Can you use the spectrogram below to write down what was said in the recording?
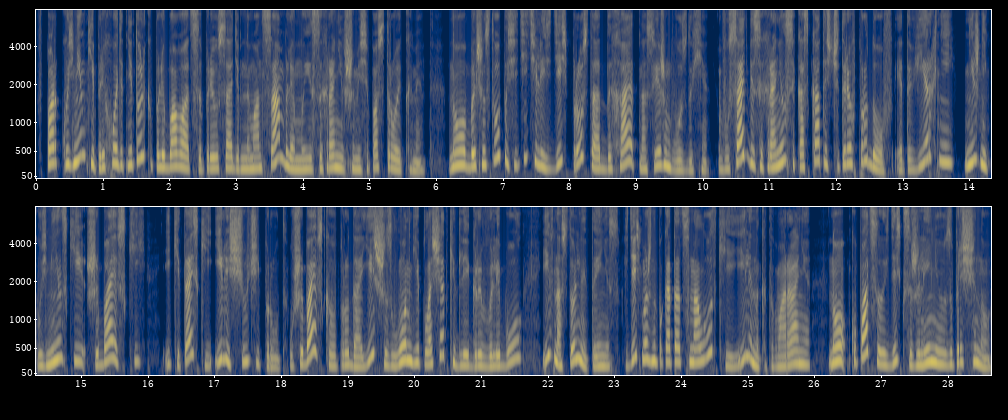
В парк Кузьминки приходят не только полюбоваться приусадебным ансамблем и сохранившимися постройками, но большинство посетителей здесь просто отдыхает на свежем воздухе. В усадьбе сохранился каскад из четырех прудов. Это Верхний, Нижний Кузьминский, Шибаевский и китайский или щучий пруд. У Шибаевского пруда есть шезлонги, площадки для игры в волейбол и в настольный теннис. Здесь можно покататься на лодке или на катамаране. Но купаться здесь, к сожалению, запрещено.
